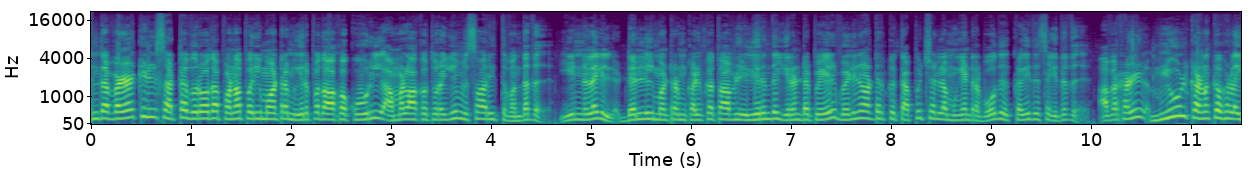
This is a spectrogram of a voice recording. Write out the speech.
இந்த வழக்கில் சட்டவிரோத பணப்பரிமாற்றம் இருப்பதாக கூறி அமலாக்கத்துறையும் விசாரித்து வந்தது. இந்நிலையில் டெல்லி மற்றும் கல்கத்தாவில் இருந்து இரண்டு பேர் வெளிநாட்டிற்கு தப்பிச் செல்ல முயன்றபோது கைது செய்தது. அவர்கள் மியூல் கணக்குகளை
